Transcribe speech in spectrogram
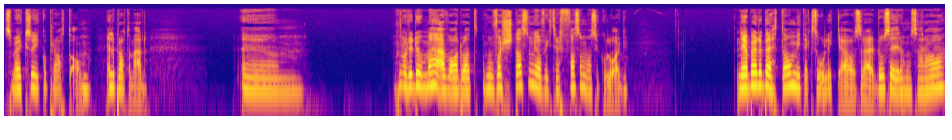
Som jag också gick och pratade om. Eller pratade med. Um, och det dumma här var då att hon första som jag fick träffa som var psykolog. När jag började berätta om mitt ex olycka och sådär, då säger hon så här, ja.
